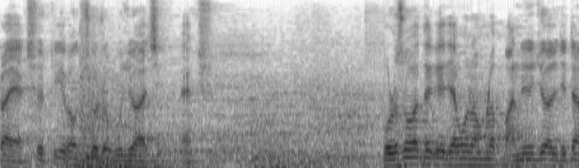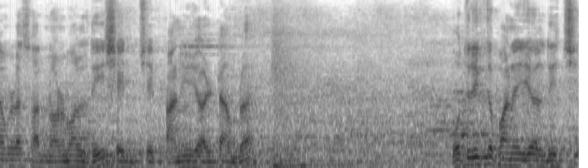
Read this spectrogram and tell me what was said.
প্রায় একশোটি এবং ছোট পুজো আছে একশো। পৌরসভা থেকে যেমন আমরা পানীয় জল যেটা আমরা সব নর্মাল দিই, সেই সেই পানীয় জলটা আমরা অতিরিক্ত পানীয় জল দিচ্ছি।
